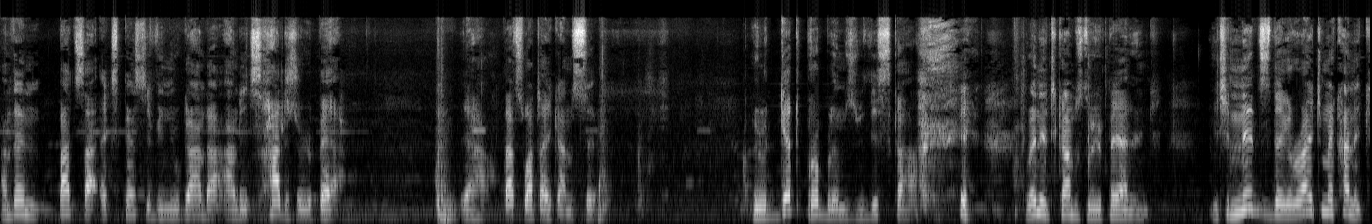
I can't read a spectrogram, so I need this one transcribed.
And then parts are expensive in uganda and it's hard to repair. Yeah that's what i can say. You'll get problems with this car when it comes to repairing. It needs the right mechanic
